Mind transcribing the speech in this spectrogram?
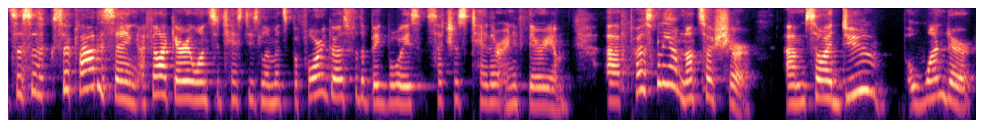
so, so, Sir Cloud is saying, I feel like Gary wants to test his limits before he goes for the big boys such as Tether and Ethereum. Uh, personally, I'm not so sure. Um, so I do wonder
